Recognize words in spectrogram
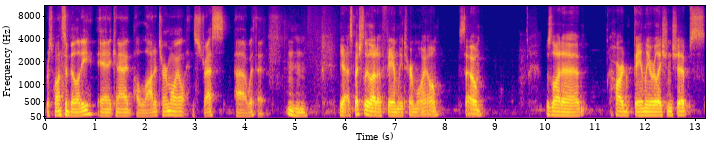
responsibility and it can add a lot of turmoil and stress uh, with it. Mm-hmm. Yeah, especially a lot of family turmoil. So there's a lot of hard family relationships.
